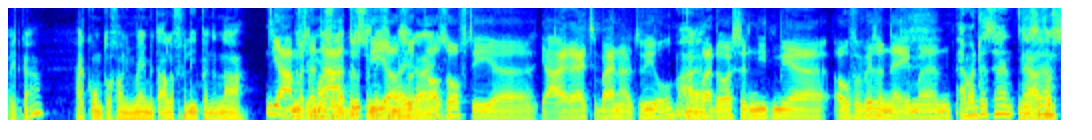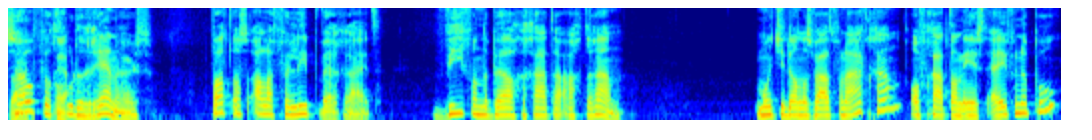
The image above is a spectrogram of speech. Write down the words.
2K? Hij komt toch gewoon niet mee met alle Philippe en daarna. Ja, maar daarna doet hij als- alsof hij... eh, ja, hij rijdt ze bijna uit het wiel. Maar- waardoor ze niet meer over willen nemen. En, Ja, maar er zijn, er Ja, zijn waar. zoveel Ja. goede renners. Wat als Alaphilippe wegrijdt? Wie van de Belgen gaat daar achteraan? Moet je dan als Wout van Aert gaan? Of gaat dan eerst Evenepoel?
